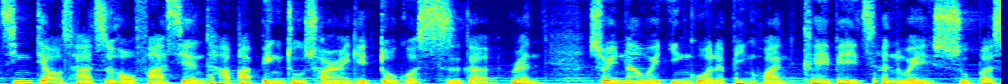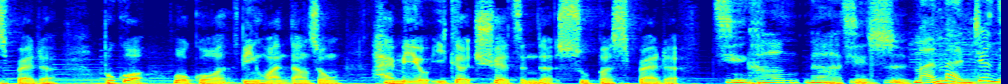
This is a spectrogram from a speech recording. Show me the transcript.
经调查之后发现他把病毒传染给多过十个人，所以那位英国的病患可以被称为 super spreader。不过我国病患当中还没有一个确诊的 super spreader。健康那件事，满满正能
